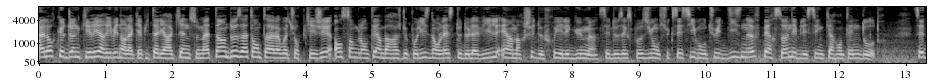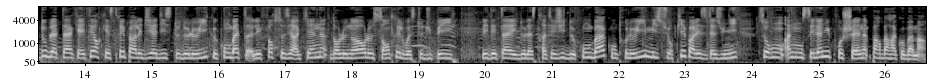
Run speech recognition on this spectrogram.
Alors que John Kerry arrivait dans la capitale irakienne ce matin, deux attentats à la voiture piégée ensanglantaient un barrage de police dans l'est de la ville et un marché de fruits et légumes. Ces deux explosions successives ont tué 19 personnes et blessé une quarantaine d'autres. Cette double attaque a été orchestrée par les djihadistes de l'EI que combattent les forces irakiennes dans le nord, le centre et l'ouest du pays. Les détails de la stratégie de combat contre l'EI mise sur pied par les États-Unis seront annoncés la nuit prochaine par Barack Obama.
